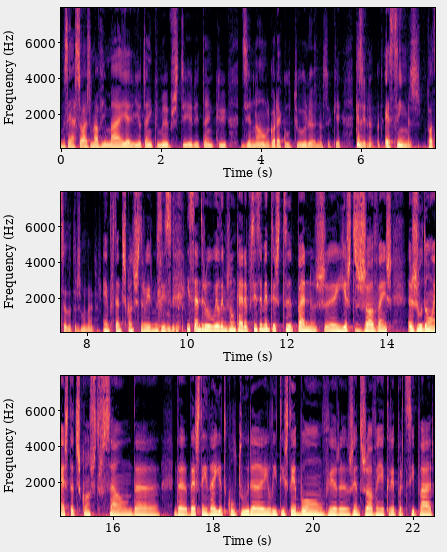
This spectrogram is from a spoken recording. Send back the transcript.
mas é só às nove e meia e eu tenho que me vestir e tenho que dizer não, agora é cultura, não sei o quê. Quer dizer, é sim, mas pode ser de outras maneiras. É importante desconstruirmos isso. e Sandro William Junqueira, precisamente este Panos eh, e estes jovens ajudam a esta desconstrução da, da, desta ideia de cultura elitista. É bom ver gente jovem a querer participar.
